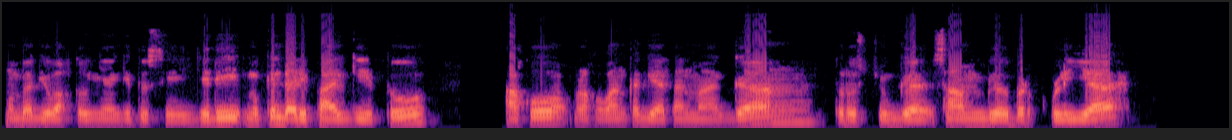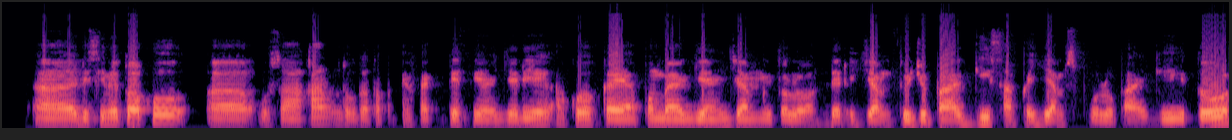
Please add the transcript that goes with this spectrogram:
membagi waktunya gitu sih. Jadi mungkin dari pagi itu aku melakukan kegiatan magang terus juga sambil berkuliah. Uh, di sini tuh aku uh, usahakan untuk tetap efektif ya. Jadi aku kayak pembagian jam itu loh. Dari jam 7 pagi sampai jam 10 pagi itu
